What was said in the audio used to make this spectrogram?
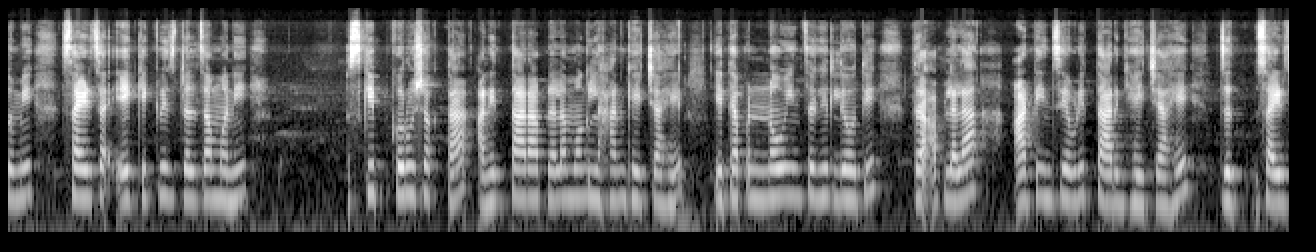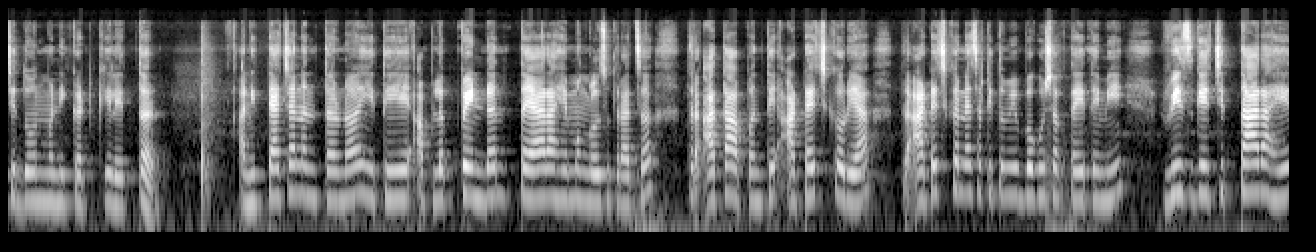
तुम्ही साईडचा एक एक क्रिस्टलचा मनी स्किप करू शकता आणि तार आपल्याला मग लहान घ्यायची आहे. इथे आपण नऊ इंच घेतली होती तर आपल्याला आठ इंच एवढी तार घ्यायची आहे. जर साईडचे दोन मनी कट केले तर. आणि त्याच्यानंतरनं इथे आपलं पेंडन तयार आहे मंगळसूत्राचं. तर आता आपण ते अटॅच करूया. तर अटॅच करण्यासाठी तुम्ही बघू शकता इथे मी वीज गेजची तार आहे.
